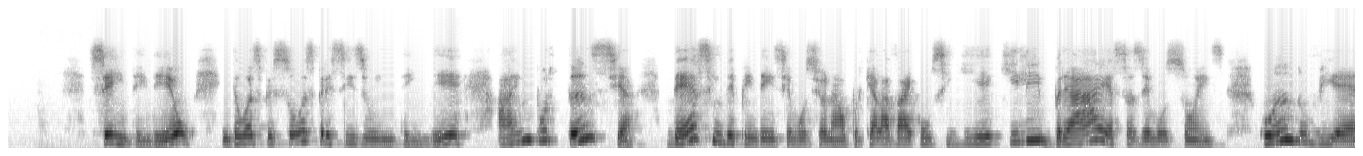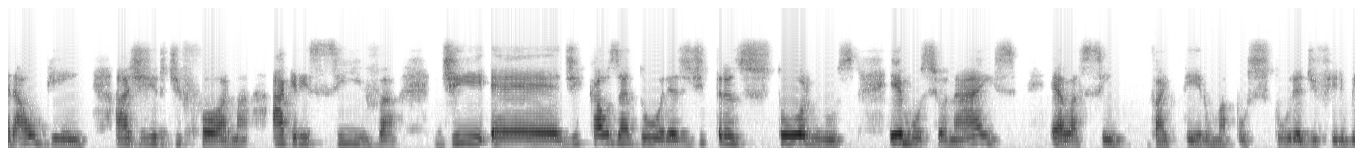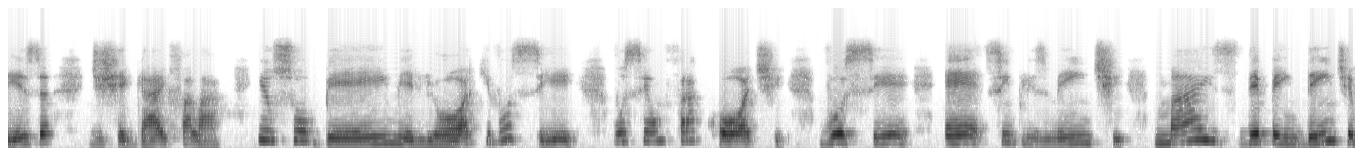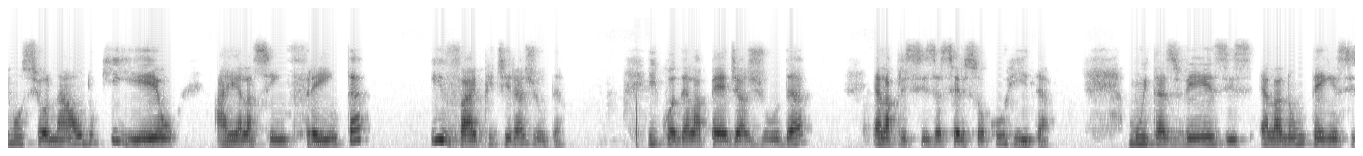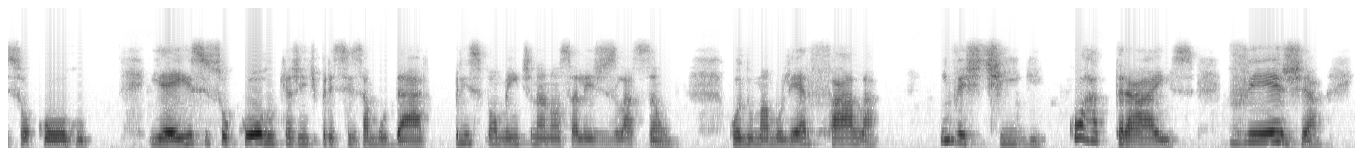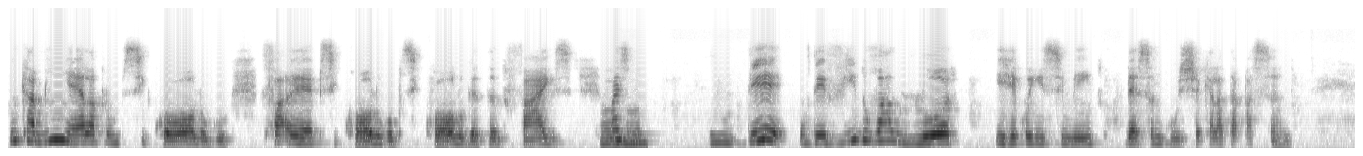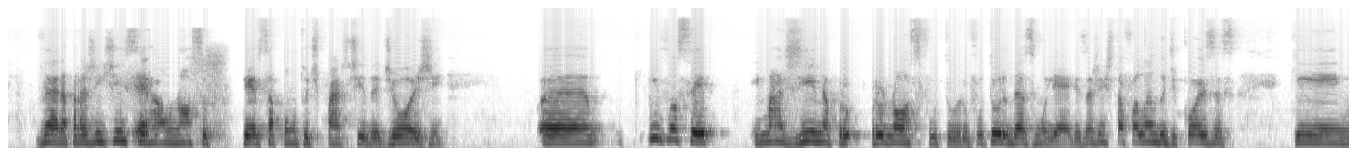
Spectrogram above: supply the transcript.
Você entendeu? Então as pessoas precisam entender a importância dessa independência emocional, porque ela vai conseguir equilibrar essas emoções. Quando vier alguém agir de forma agressiva, de, é, de causadoras de transtornos emocionais, ela sim vai ter uma postura de firmeza de chegar e falar: eu sou bem melhor que você. Você é um fracote. Você é simplesmente mais dependente emocional do que eu. Aí ela se enfrenta e vai pedir ajuda. E quando ela pede ajuda, ela precisa ser socorrida. Muitas vezes ela não tem esse socorro. E é esse socorro que a gente precisa mudar principalmente na nossa legislação. Quando uma mulher fala, investigue, corra atrás, veja, encaminhe ela para um psicólogo, é, psicólogo, psicóloga, tanto faz, uhum. mas dê o devido valor e reconhecimento dessa angústia que ela está passando. Vera, para a gente encerrar é... o nosso terça ponto de partida de hoje, uh, o que você imagina para o nosso futuro, o futuro das mulheres. A gente está falando de coisas que,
